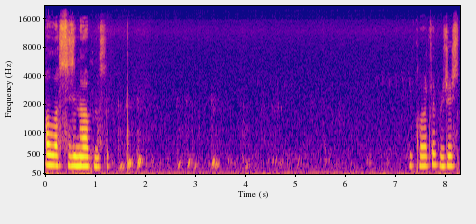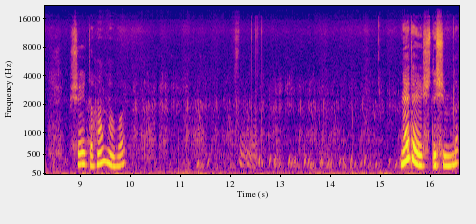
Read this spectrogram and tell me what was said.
Allah sizi ne yapmasın. Yukarıda bir şey daha mı var? Ne değişti şimdi?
